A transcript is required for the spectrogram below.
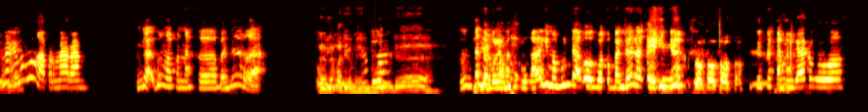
Nah, emang lu nggak pernah, Ran? Enggak, gue nggak pernah ke bandara. Oh, Karena mah iya. dia main bunda. Lu ntar nggak boleh kamu- masuk rumah lagi sama bunda kalau gue ke bandara kayaknya. Bunda rules.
